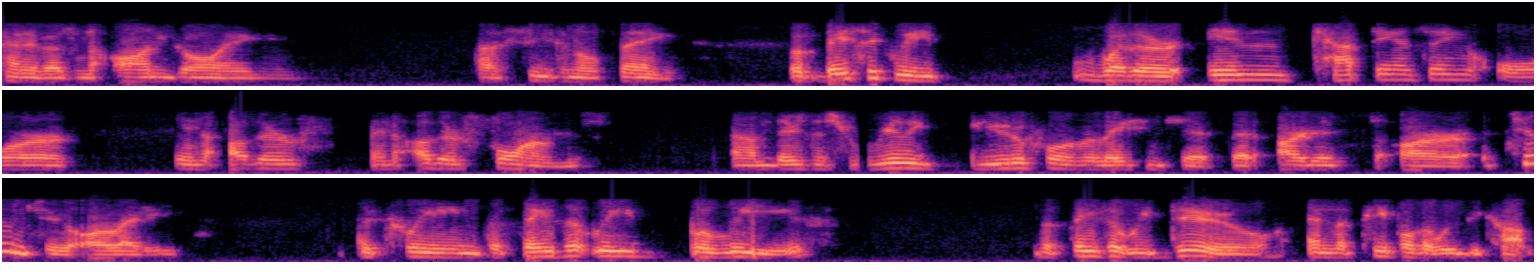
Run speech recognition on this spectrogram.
kind of as an ongoing a seasonal thing. But basically, whether in tap dancing or in other in other forms, um, there's this really beautiful relationship that artists are attuned to already between the things that we believe, the things that we do, and the people that we become.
